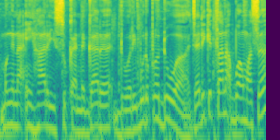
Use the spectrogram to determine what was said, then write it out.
mengenai Hari Sukan Negara 2022 jadi kita tak nak buang masa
